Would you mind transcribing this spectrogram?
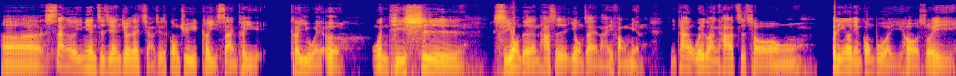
呃，善恶一念之间就在讲，其实工具可以善，可以可以为恶。问题是使用的人他是用在哪一方面？你看微软，它自从二零二年公布了以后，所以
